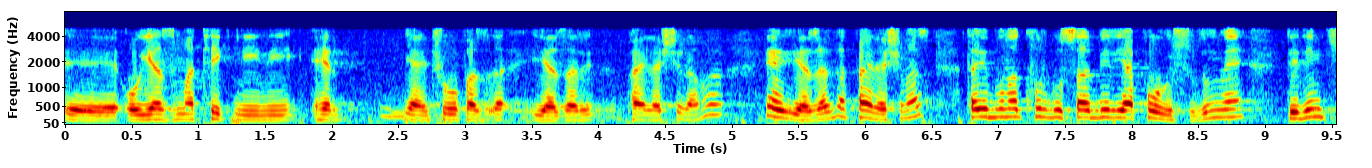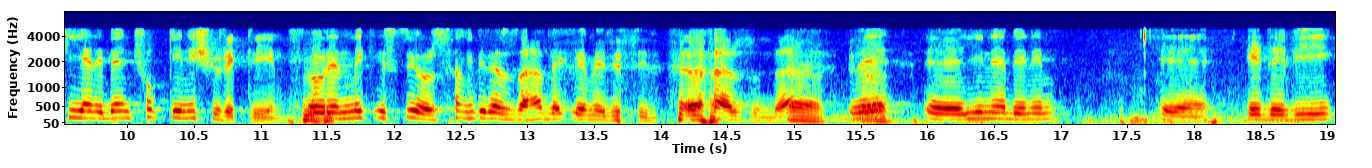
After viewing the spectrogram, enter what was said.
e, o yazma tekniğini her yani çoğu fazla yazar paylaşır ama her yazar da paylaşmaz. Tabii buna kurgusal bir yapı oluşturdum ve dedim ki yani ben çok geniş yürekliyim. Öğrenmek istiyorsan biraz daha beklemelisin tarzında. Evet, Ve evet. e, yine benim e, edebi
